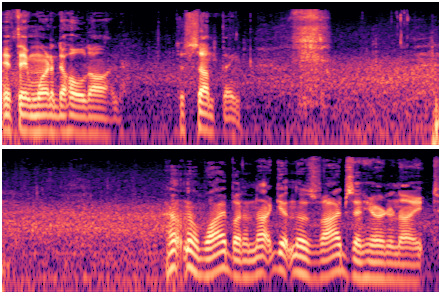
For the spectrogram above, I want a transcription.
if they wanted to hold on to something. I don't know why, but I'm not getting those vibes in here tonight.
